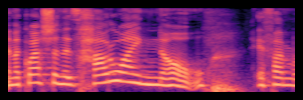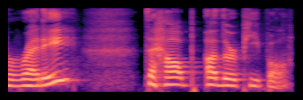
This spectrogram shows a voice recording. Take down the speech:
And the question is, how do I know if I'm ready to help other people?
